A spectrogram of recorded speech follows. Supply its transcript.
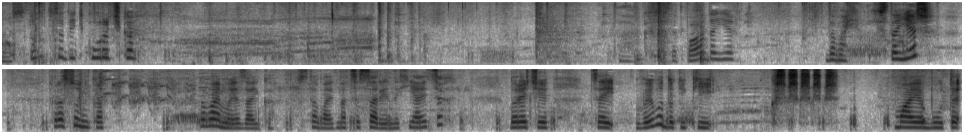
Ось тут сидить курочка. Так, все падає. Давай, встаєш? Красунька. Давай, моя зайка, вставай на цесариних яйцях. До речі, цей виводок, який кш-кш-кш-кш, має бути.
